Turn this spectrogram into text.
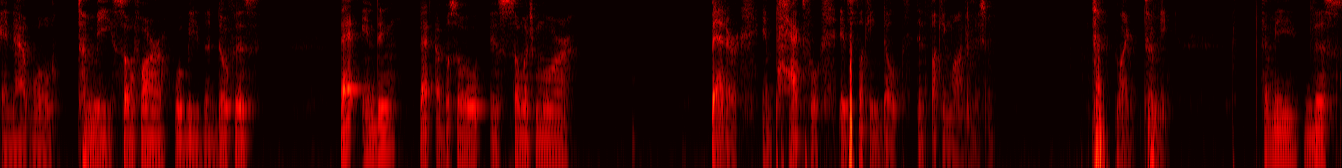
And that will, to me, so far, will be the dopest. That ending, that episode is so much more better, impactful. It's fucking dope than fucking WandaVision. like, to me. To me, this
